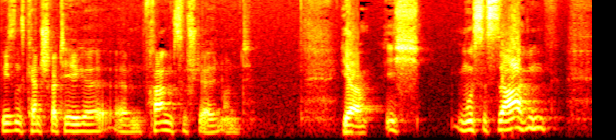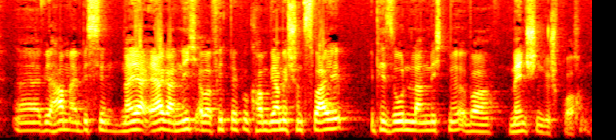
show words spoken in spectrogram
Wesenskernstratege, ähm, Fragen zu stellen. Und ja, ich muss es sagen, äh, wir haben ein bisschen, naja, Ärger nicht, aber Feedback bekommen. Wir haben ja schon zwei Episoden lang nicht mehr über Menschen gesprochen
